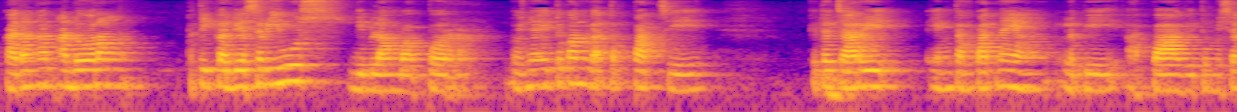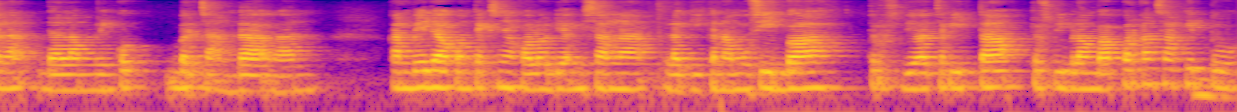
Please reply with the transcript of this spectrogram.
Kadang kan ada orang ketika dia serius dibilang baper. Maksudnya itu kan nggak tepat sih. Kita cari yang tempatnya yang lebih apa gitu. Misalnya dalam lingkup bercanda kan. Kan beda konteksnya kalau dia misalnya lagi kena musibah terus dia cerita terus dibilang baper kan sakit tuh.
